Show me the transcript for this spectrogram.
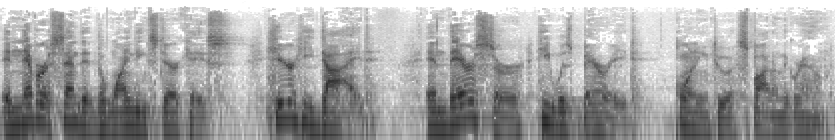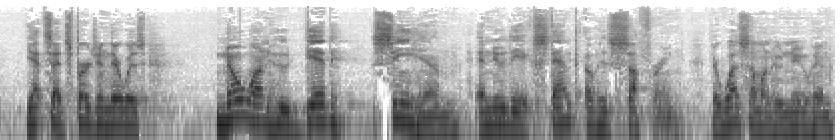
It never ascended the winding staircase. Here he died, and there, sir, he was buried, pointing to a spot on the ground. Yet, said Spurgeon, there was no one who did see him and knew the extent of his suffering. There was someone who knew him,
